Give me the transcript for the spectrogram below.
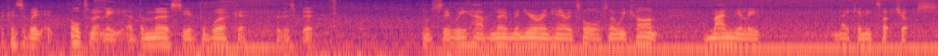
Because we're ultimately at the mercy of the worker for this bit. Obviously we have no manure in here at all so we can't manually make any touch-ups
